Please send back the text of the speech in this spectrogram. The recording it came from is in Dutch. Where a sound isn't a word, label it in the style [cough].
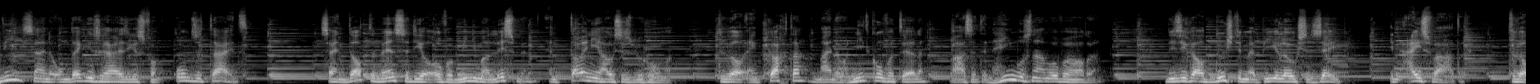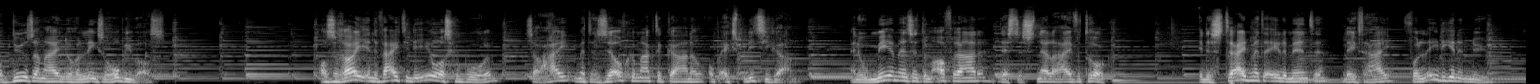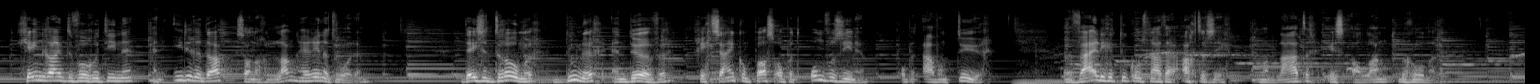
Wie zijn de ontdekkingsreizigers van onze tijd? Zijn dat de mensen die al over minimalisme en tiny houses begonnen, terwijl Encarta mij nog niet kon vertellen waar ze het in hemelsnaam over hadden? Die zich al douchten met biologische zeep, in ijswater, terwijl duurzaamheid nog een linkse hobby was. Als Rai in de 15e eeuw was geboren, zou hij met een zelfgemaakte kano op expeditie gaan. En hoe meer mensen het hem afraden, des te sneller hij vertrok. In de strijd met de elementen leeft hij volledig in het nu. Geen ruimte voor routine en iedere dag zal nog lang herinnerd worden. Deze dromer, doener en durver richt zijn kompas op het onvoorziene, op het avontuur. Een veilige toekomst laat hij achter zich, want later is al lang begonnen.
